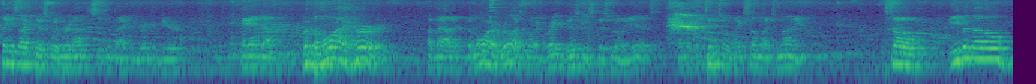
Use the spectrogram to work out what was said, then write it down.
things like this with her and I'd sit in the back and drink a beer. And, uh, but the more I heard about it, the more I realized what a great business this really is and the potential to make so much money. So even though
